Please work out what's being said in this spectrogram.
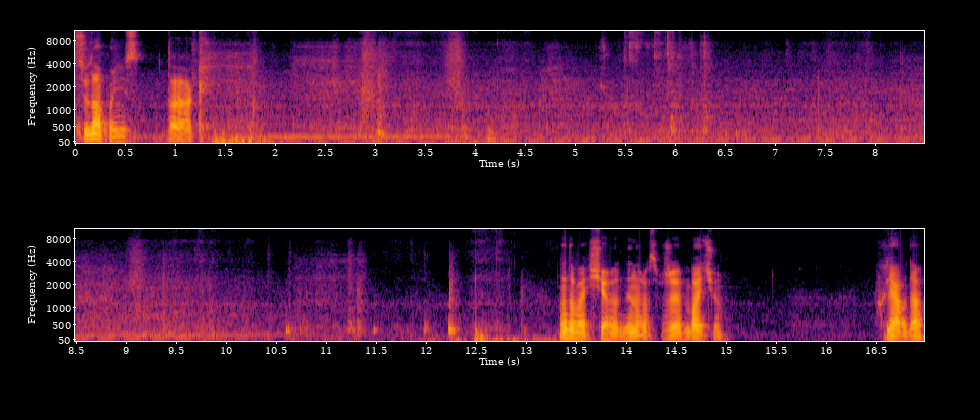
Сюди поніс. Так. Ну давай ще один раз. Вже бачу. Вхляв, да?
